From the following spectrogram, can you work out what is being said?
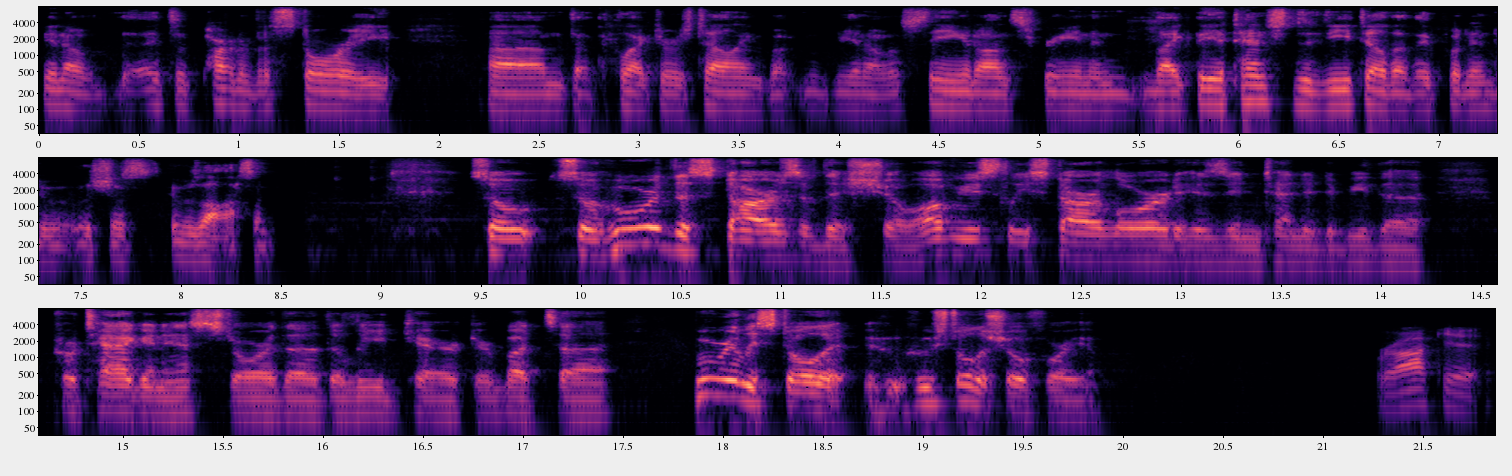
you know it's a part of a story um, that the collector is telling. But you know, seeing it on screen and like the attention to detail that they put into it was just it was awesome. So, so who are the stars of this show? Obviously, Star Lord is intended to be the protagonist or the, the lead character, but uh, who really stole it? Who, who stole the show for you? Rocket,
